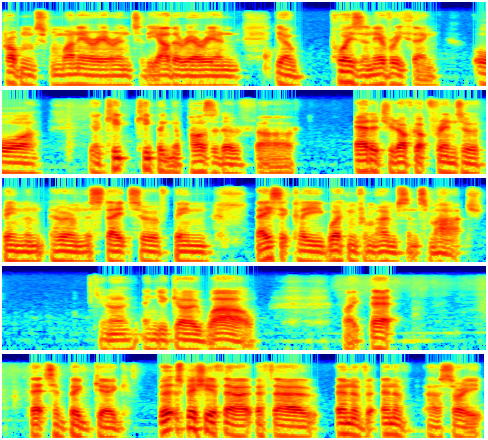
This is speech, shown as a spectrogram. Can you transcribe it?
problems from one area into the other area and, you know, poison everything or, you know, keep keeping a positive uh, attitude. I've got friends who have been who are in the states who have been basically working from home since March you know, and you go, wow, like that, that's a big gig, especially if they're, if they're, innov- innov- uh, sorry,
